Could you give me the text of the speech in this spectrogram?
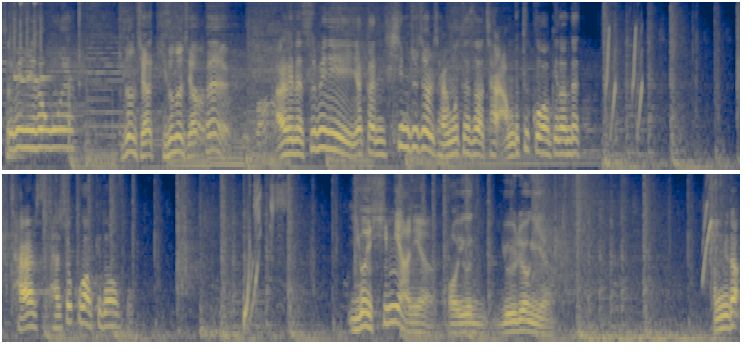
수빈이 성공해 기선 제압 기선을 제압해. 아 근데 수빈이 약간 힘 조절 잘못해서 잘 안 붙을 것 같긴 한데 잘잘 쏠 것 같기도 하고 이건 힘이 아니야. 어 이건 요령이야. 갑니다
